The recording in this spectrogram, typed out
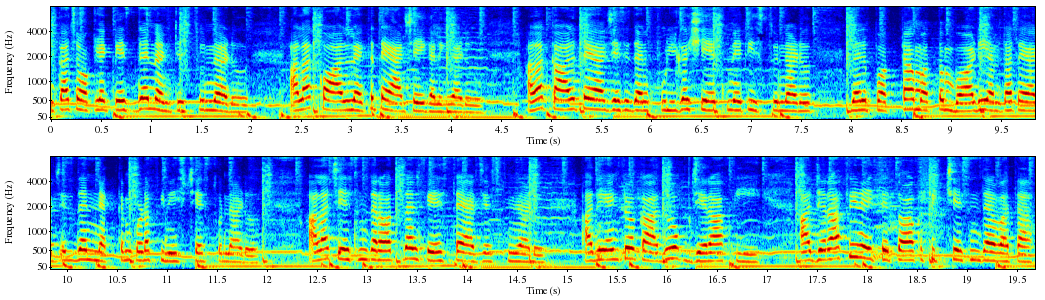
ఇంకా చాక్లెట్ వేసి దాన్ని అంటిస్తున్నాడు. అలా కాళ్ళని అయితే తయారు చేయగలిగాడు. అలా కాలు తయారు చేసి దానికి ఫుల్గా షేప్ని అయితే ఇస్తున్నాడు. దాని పొట్ట మొత్తం బాడీ అంతా తయారు చేసి దాని నెక్కను కూడా ఫినిష్ చేస్తున్నాడు. అలా చేసిన తర్వాత దాని ఫేస్ తయారు చేస్తున్నాడు. అదేంటో కాదు ఒక జెరాఫీ. ఆ జెరాఫీని అయితే తోక ఫిక్స్ చేసిన తర్వాత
